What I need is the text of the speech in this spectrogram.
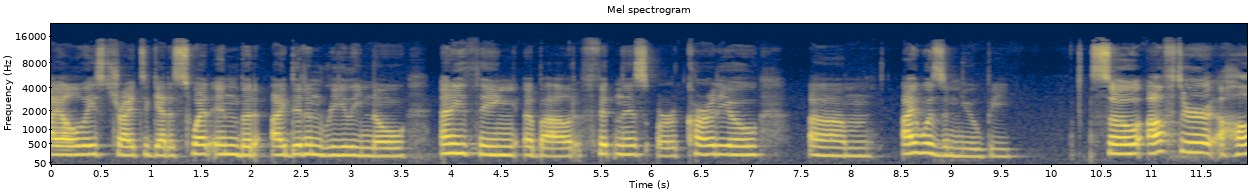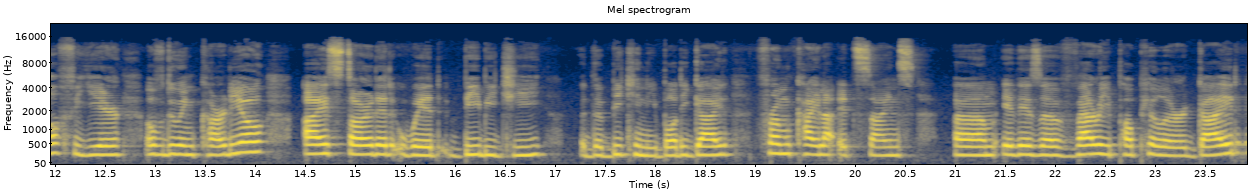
I always tried to get a sweat in, but I didn't really know anything about fitness or cardio. Um, I was a newbie. So, after a half a year of doing cardio, I started with BBG, the Bikini Body Guide from Kayla Itsines. Um, it is a very popular guide,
